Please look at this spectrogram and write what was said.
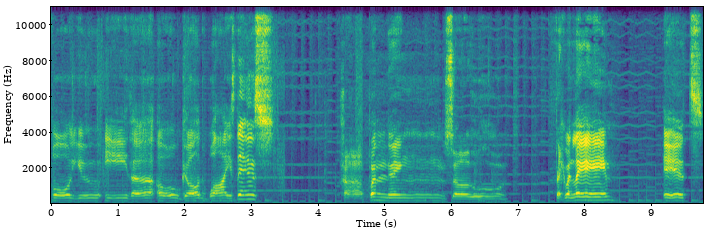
for you either. Oh god, why is this happening so frequently? It's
